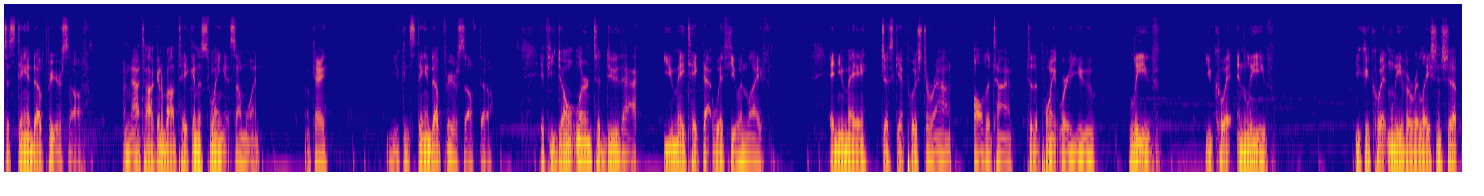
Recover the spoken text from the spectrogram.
to stand up for yourself, I'm not talking about taking a swing at someone, okay? You can stand up for yourself though. If you don't learn to do that, you may take that with you in life and you may just get pushed around all the time to the point where you leave, you quit and leave. You could quit and leave a relationship.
